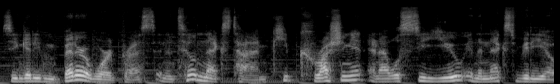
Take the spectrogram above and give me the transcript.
so you can get even better at WordPress. And until next time, keep crushing it and I will see you in the next video.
